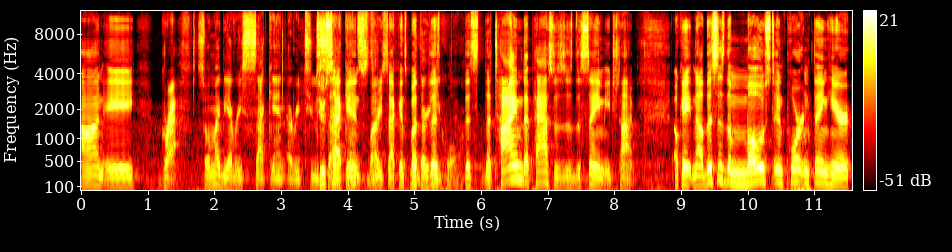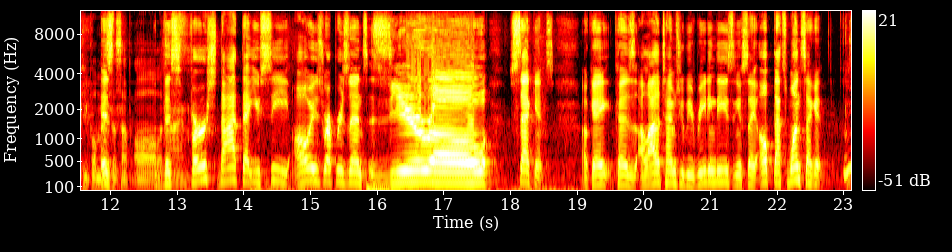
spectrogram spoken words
on a graph. So it might be every second, every two, Two seconds, but- three seconds, but, they're the, equal. This, the time that passes is the same each time. Okay, now this is the most important thing here. People mess is this up all the time. this first dot that you see always represents zero seconds. Okay, because a lot of times you'll be reading these and you say, "Oh, that's one second. that's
